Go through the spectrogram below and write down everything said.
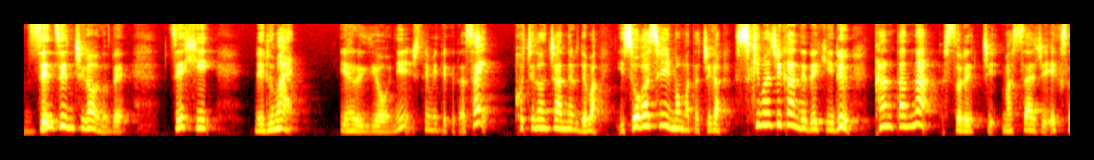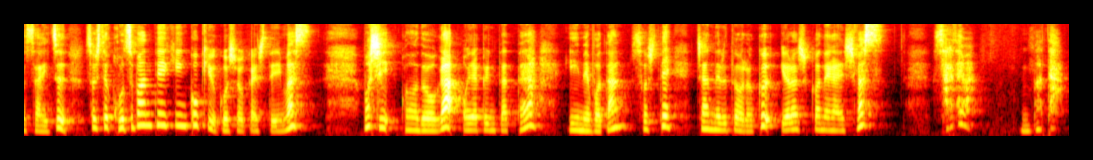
全然違うので、ぜひ寝る前、やるようにしてみてください。こちらのチャンネルでは、忙しいママたちが隙間時間でできる簡単なストレッチ、マッサージ、エクササイズ、そして骨盤底筋呼吸をご紹介しています。もしこの動画お役に立ったら、いいねボタン、そしてチャンネル登録よろしくお願いします。それでは、また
